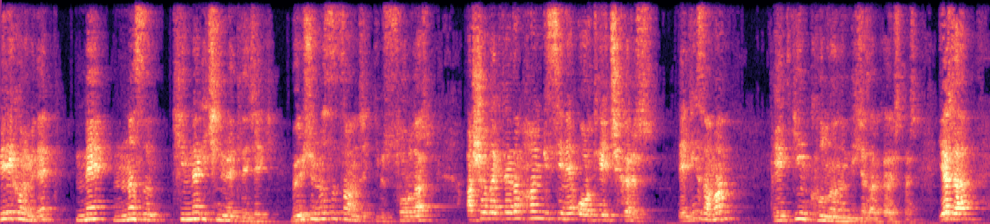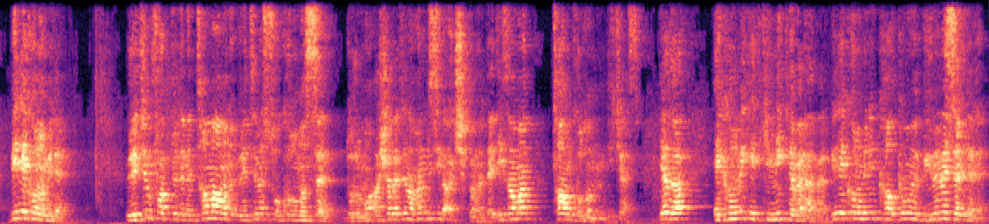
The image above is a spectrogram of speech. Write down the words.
Bir ekonomide ne, nasıl, kimler için üretilecek, bölüşüm nasıl sağlanacak gibi sorular aşağıdakilerden hangisini ortaya çıkarır dediği zaman etkin kullanım diyeceğiz arkadaşlar. Ya da bir ekonomide üretim faktörlerinin tamamının üretime sokulması durumu aşağıdakilerden hangisiyle açıklanır dediği zaman tam kullanım diyeceğiz. Ya da ekonomik etkinlikle beraber bir ekonominin kalkınma ve büyüme meseleleri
